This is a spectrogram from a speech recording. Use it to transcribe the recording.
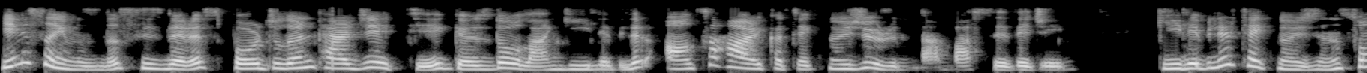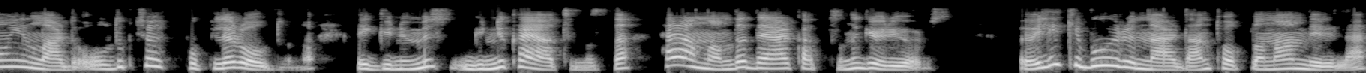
Yeni sayımızda sizlere sporcuların tercih ettiği gözde olan giyilebilir 6 harika teknoloji ürününden bahsedeceğim. Giyilebilir teknolojinin son yıllarda oldukça popüler olduğunu ve günümüz günlük hayatımızda her anlamda değer kattığını görüyoruz. Öyle ki bu ürünlerden toplanan veriler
